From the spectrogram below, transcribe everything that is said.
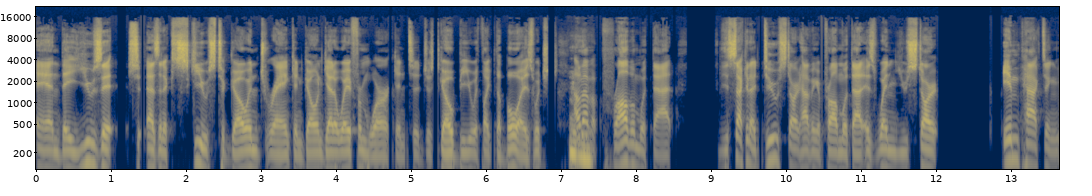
and they use it as an excuse to go and drink and go and get away from work and to just go be with like the boys, which I don't have mm-hmm. a problem with that. The second I do start having a problem with that is when you start impacting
